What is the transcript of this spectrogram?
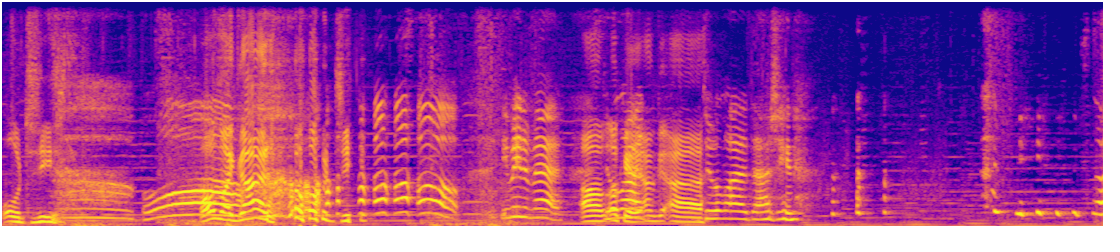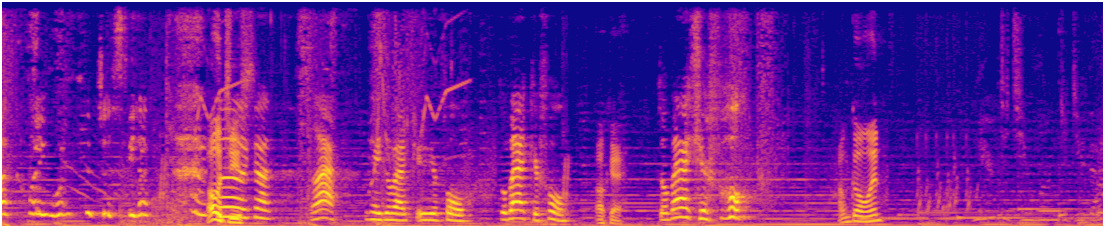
Oh, jeez. oh. Oh my god. Oh, jeez. you made it mad. Um, Do a okay, lot- uh. Do a lot of dodging. it's not quite worth it just yet. Oh, jeez. god. Ah. Okay, go back. You're full. Go back. You're full. Okay, Go back. You're full. I'm going. Where did you learn to do that?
